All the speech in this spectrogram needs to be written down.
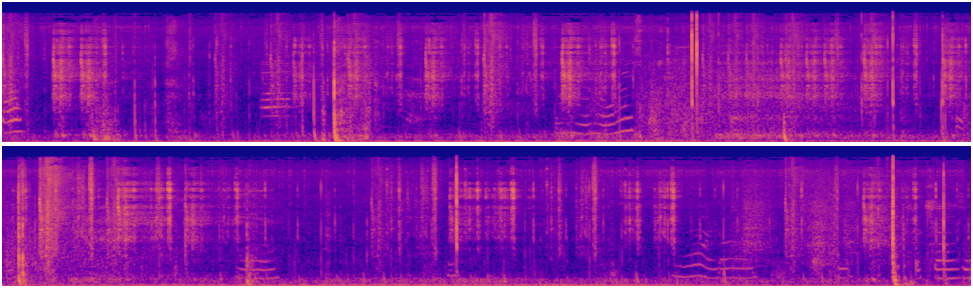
Well, mhm, how am I supposed to get up there? Yeah. No, I don't know. That sounds in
